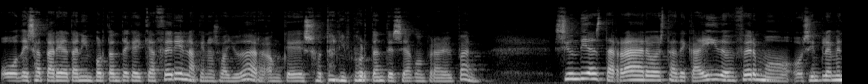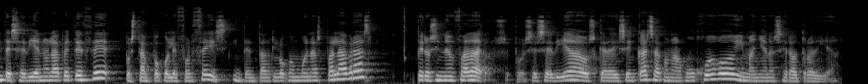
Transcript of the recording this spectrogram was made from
o de esa tarea tan importante que hay que hacer y en la que nos va a ayudar, aunque eso tan importante sea comprar el pan. Si un día está raro, está decaído, enfermo o simplemente ese día no le apetece, pues tampoco le forcéis, intentadlo con buenas palabras, pero sin enfadaros. Pues ese día os quedáis en casa con algún juego y mañana será otro día.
